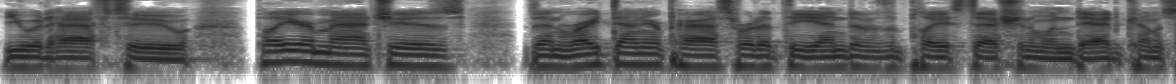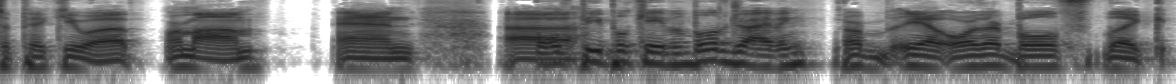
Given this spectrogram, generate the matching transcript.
you would have to play your matches, then write down your password at the end of the play session when Dad comes to pick you up or Mom, and uh, both people capable of driving. or yeah, or they're both like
